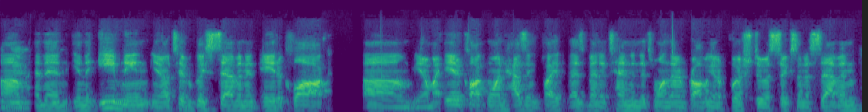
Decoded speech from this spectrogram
Um, mm-hmm. and then in the evening, you know, typically seven and eight o'clock. Um, you know, my eight o'clock one hasn't quite has been attended. It's one that I'm probably going to push to a six and a seven,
